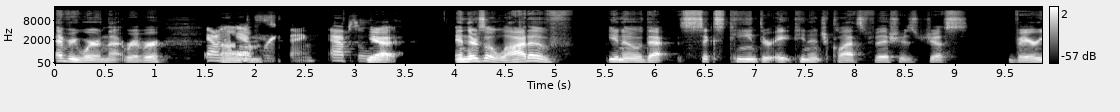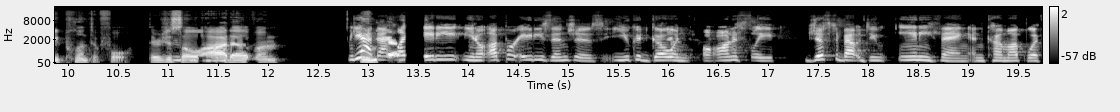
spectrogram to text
everywhere in that river. on um, everything. Absolutely. Yeah. And there's a lot of, you know, that 16 through 18 inch class fish is just very plentiful. There's just Mhm. a lot of them. Yeah, And that like 80, you know, upper 80s inches, you could go and honestly just about do anything and come up with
